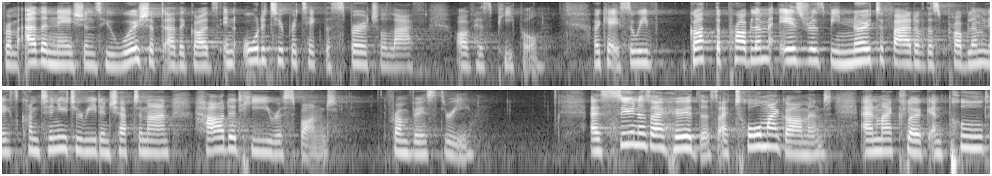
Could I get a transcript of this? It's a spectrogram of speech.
from other nations who worshipped other gods in order to protect the spiritual life of his people. Okay, so we've got the problem. Ezra's been notified of this problem. Let's continue to read in chapter 9. How did he respond? From verse 3. As soon as I heard this, I tore my garment and my cloak and pulled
